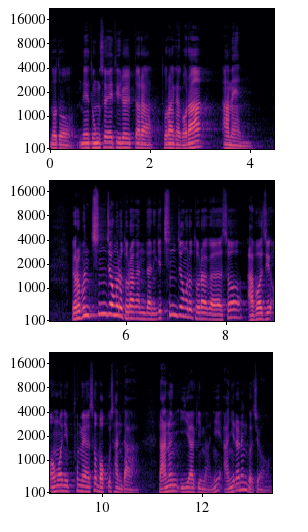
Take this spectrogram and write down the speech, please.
너도 내 동서의 뒤를 따라 돌아가거라. 아멘. 여러분 친정으로 돌아간다는 게 친정으로 돌아가서 아버지 어머니 품에서 먹고 산다라는 이야기만이 아니라는 거죠.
